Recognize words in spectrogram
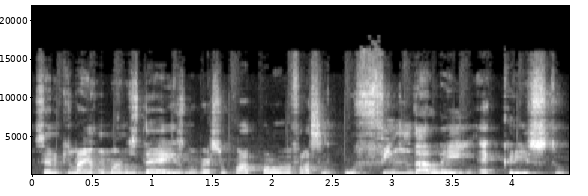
Sendo que lá em Romanos 10, no verso 4, Paulo vai falar assim: o fim da lei é Cristo.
